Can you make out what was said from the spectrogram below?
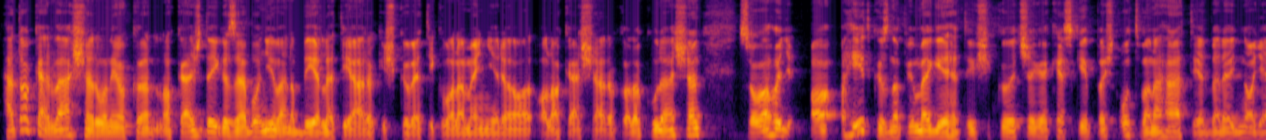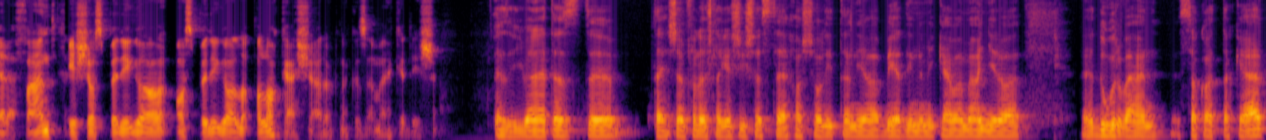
hát akár vásárolni akar lakást, de igazából nyilván a bérleti árak is követik valamennyire a, a lakásárak alakulását. Szóval, hogy a, a hétköznapi megélhetési költségekhez képest ott van a háttérben egy nagy elefánt, és az pedig a, az pedig a, a lakásáraknak az emelkedése. Ez így van, hát ezt teljesen fölösleges is összehasonlítani a bérdinamikával, mert annyira durván szakadtak el.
